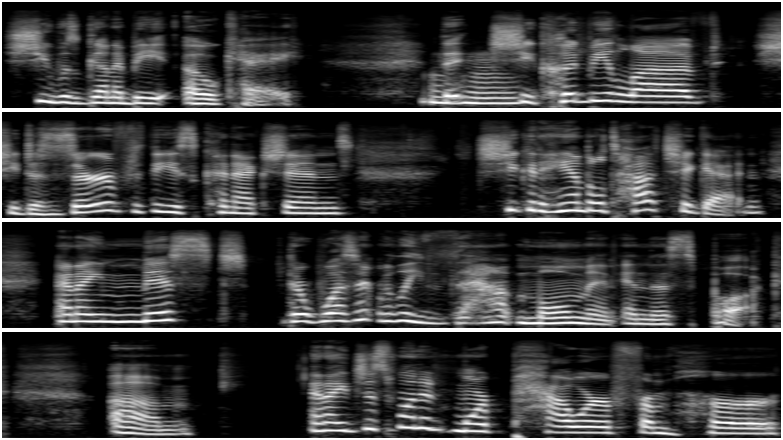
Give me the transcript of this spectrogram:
she was going to be okay. That Mhm. she could be loved. She deserved these connections. She could handle touch again. And I missed, there wasn't really that moment in this book. Um, and I just wanted more power from her,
